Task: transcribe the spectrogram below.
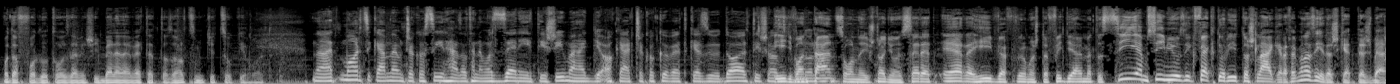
odafordult hozzám, és így belenevetett az arcom, úgyhogy cuki volt. Na hát Marcikám nem csak a színházat, hanem a zenét is imádja, akár csak a következő dalt is. Így van, gondolom. táncolni is nagyon szeret. Erre hívja föl most a figyelmet CMC Music Factory itt a Sláger az édes kettesben.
